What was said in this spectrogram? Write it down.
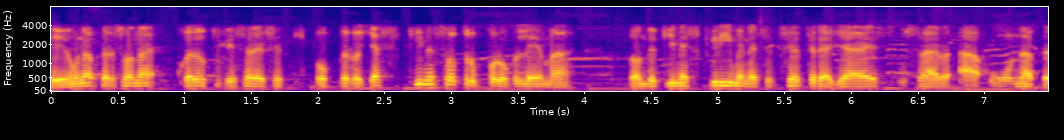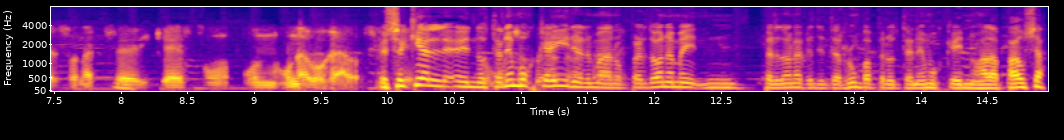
eh, una persona puede utilizar ese tipo, pero ya si tienes otro problema donde tienes crímenes, etcétera, ya es usar a una persona que se dedique a esto, un, un abogado. Así Ezequiel, eh, nos tenemos que ir, hermano. Perdóname, mm, perdona que te interrumpa, pero tenemos que irnos a la pausa.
